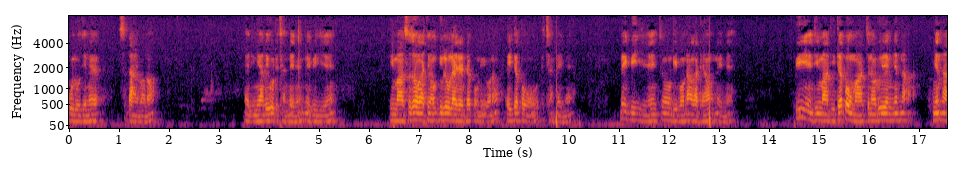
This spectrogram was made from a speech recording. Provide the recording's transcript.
ကိုလိုချင်တဲ့စတိုင်ပေါ့နော်အဲဒီနေရာလေးကိုတစ်ချက်နှိပ်မယ်နှိပ်ပြီးရင်ဒီမှာစောစောကကျွန်တော်ပြုလုပ်လိုက်တဲ့ဓာတ်ပုံလေးပေါ့နော်အဲဒီဓာတ်ပုံကိုတစ်ချက်နှိပ်မယ် နှိပ်ပြီးရင်ကျွန်တော်ဒီဘောနာကဒဏ်အောင်နှိပ်မယ်ပြီးရင်ဒီမှာဒီဓာတ်ပုံမှာကျွန်တော်တို့ရဲ့မျက်နှာမျက်နှာ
